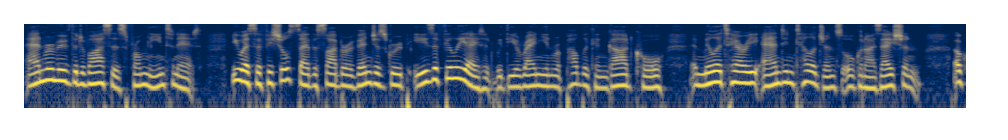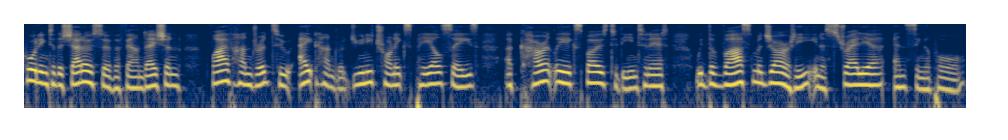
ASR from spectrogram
and remove the devices from the internet. US officials say the Cyber Avengers Group is affiliated with the Iranian Republican Guard Corps, a military and intelligence organisation. According to the Shadow Server Foundation, 500 to 800 Unitronics PLCs are currently exposed to the internet, with the vast majority in Australia and Singapore.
